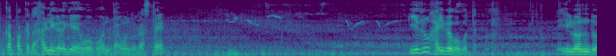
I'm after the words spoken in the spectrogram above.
ಅಕ್ಕಪಕ್ಕದ ಹಳ್ಳಿಗಳಿಗೆ ಹೋಗುವಂಥ ಒಂದು ರಸ್ತೆ. ಇದು ಹೈವೇಗೆ ಹೋಗುತ್ತೆ. ಇಲ್ಲೊಂದು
